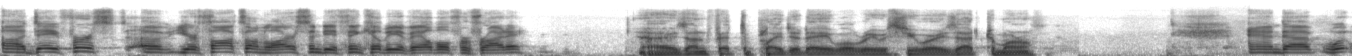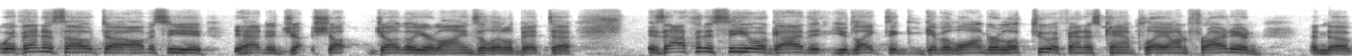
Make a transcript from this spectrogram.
Uh, Dave, first, uh, your thoughts on Larsson? Do you think he'll be available for Friday? Uh, he's unfit to play today. We'll re- see where he's at tomorrow. And uh, w- with Ennis out, uh, obviously you, you had to ju- sh- juggle your lines a little bit. Uh, is Athanasiou a guy that you'd like to give a longer look to if Ennis can't play on Friday? And, and uh,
